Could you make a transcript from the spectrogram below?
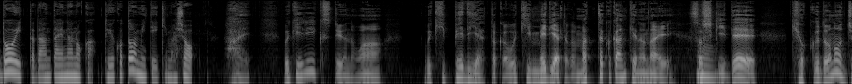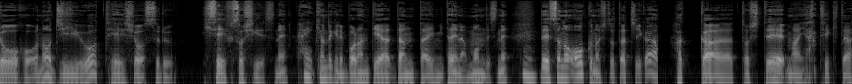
どういった団体なのかということを見ていきましょはい。ウィキリークスっていうのは、ウィキペディアとかウィキメディアとか全く関係のない組織で、極度の情報の自由を提唱する非政府組織ですね。うはい基本的にボランティア団体みたいなもんですね。うんで、その多くの人たちがハッカーとして、まあ、やってきた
